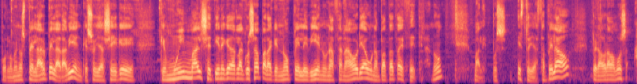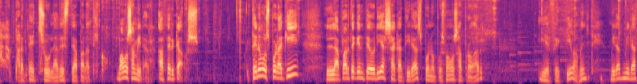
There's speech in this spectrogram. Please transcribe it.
Por lo menos pelar, pelará bien, que eso ya sé que, que muy mal se tiene que dar la cosa para que no pele bien una zanahoria, una patata, etcétera, ¿no? Vale, pues esto ya está pelado, pero ahora vamos a la parte chula de este aparatico. Vamos a mirar, acercaos. Tenemos por aquí la parte que en teoría saca tiras. Bueno, pues vamos a probar. Y efectivamente, mirad, mirad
